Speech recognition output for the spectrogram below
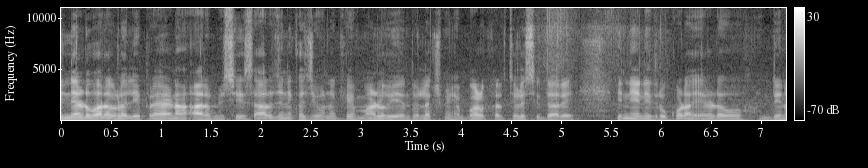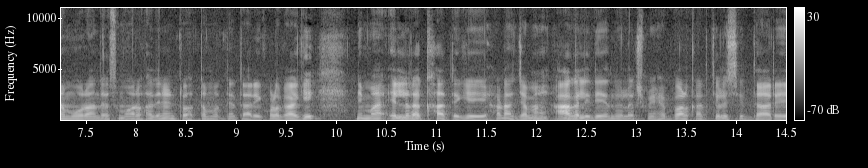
ಇನ್ನೆರಡು ವಾರಗಳಲ್ಲಿ ಪ್ರಯಾಣ ಆರಂಭಿಸಿ ಸಾರ್ವಜನಿಕ ಜೀವನಕ್ಕೆ ಮರಳುವೆ ಎಂದು ಲಕ್ಷ್ಮಿ ಹೆಬ್ಬಾಳ್ಕರ್ ತಿಳಿಸಿದ್ದಾರೆ. ಇನ್ನೇನಿದ್ರು ಕೂಡ ಎರಡು ದಿನ ಮೂರು ಅಂದರೆ ಸುಮಾರು ಹದಿನೆಂಟು ಹತ್ತೊಂಬತ್ತನೇ ತಾರೀಕೊಳಗಾಗಿ ನಿಮ್ಮ ಎಲ್ಲರ ಖಾತೆಗೆ ಹಣ ಜಮೆ ಆಗಲಿದೆ ಎಂದು ಲಕ್ಷ್ಮಿ ಹೆಬ್ಬಾಳ್ಕರ್ ತಿಳಿಸಿದ್ದಾರೆ.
